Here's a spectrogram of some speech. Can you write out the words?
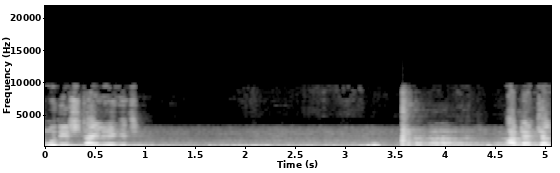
মোদির স্টাইল হয়ে গেছে। আর না চল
